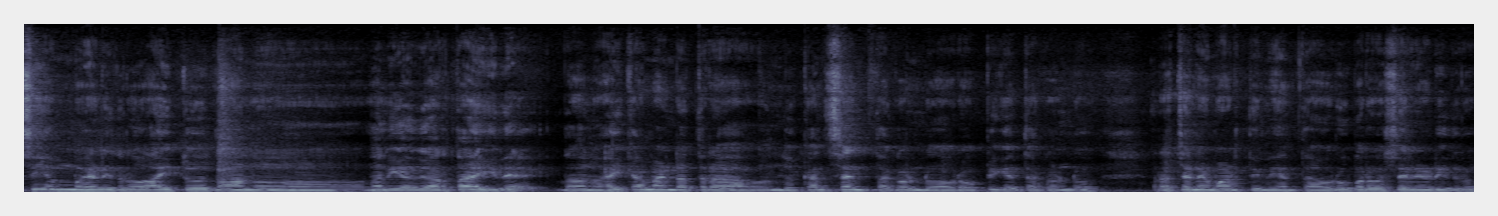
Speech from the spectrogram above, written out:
ಸಿ ಎಂ ಹೇಳಿದರು ಆಯಿತು ನಾನು ನನಗೆ ಅದು ಅರ್ಥ ಆಗಿದೆ. ನಾನು ಹೈಕಮಾಂಡ್ ಹತ್ರ ಒಂದು ಕನ್ಸೆಂಟ್ ತಗೊಂಡು ಅವರ ಒಪ್ಪಿಗೆ ತಗೊಂಡು ರಚನೆ ಮಾಡ್ತೀನಿ ಅಂತ ಅವರು ಭರವಸೆ ನೀಡಿದರು.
